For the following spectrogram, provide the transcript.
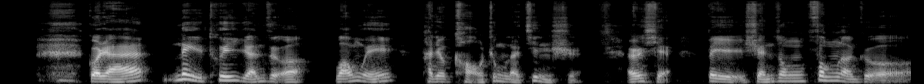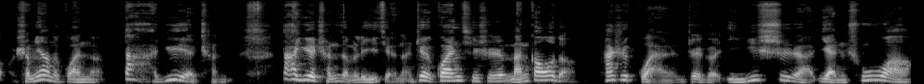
果然，内推原则，王维他就考中了进士，而且被玄宗封了个什么样的官呢？大乐臣。大乐臣怎么理解呢？这个官其实蛮高的，他是管这个仪式啊、演出啊，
